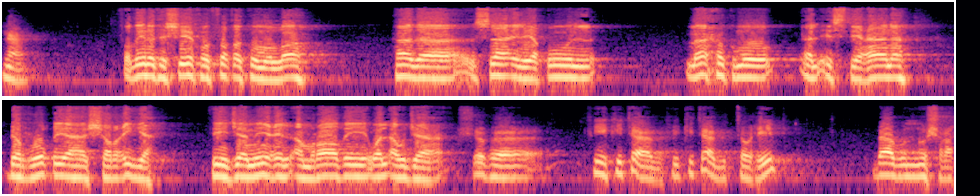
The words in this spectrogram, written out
نعم. فضيلة الشيخ وفقكم الله هذا سائل يقول ما حكم الاستعانة بالرقية الشرعية في جميع الأمراض والأوجاع؟ شوف في كتاب في كتاب التوحيد باب النشرة.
